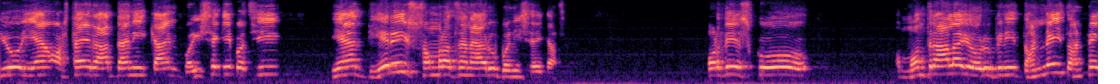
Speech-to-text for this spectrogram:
यो यहाँ अस्थायी राजधानी कायम भइसकेपछि यहाँ धेरै संरचनाहरू बनिसकेका छन्। प्रदेशको मन्त्रालयहरू पनि धन्नै धन्नै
